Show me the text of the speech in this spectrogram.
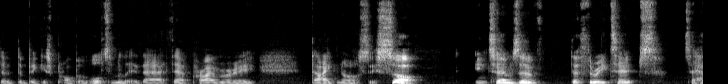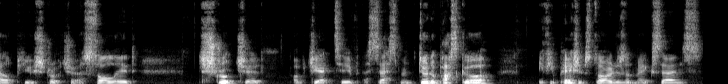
the, the biggest problem. Ultimately, their their primary diagnosis. So, in terms of the three tips to help you structure a solid, structured, objective assessment, do not pass go. If your patient story doesn't make sense,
